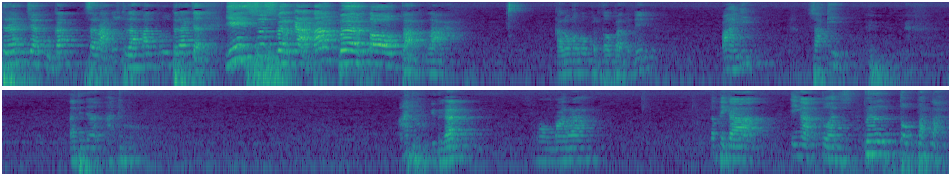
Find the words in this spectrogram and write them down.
derajat bukan 180 derajat. Yesus berkata bertobatlah. Kalau ngomong bertobat ini pahit, sakit, tadinya aduh. Aduh gitu kan. Mau marah. Ketika ingat Tuhan bertobatlah.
